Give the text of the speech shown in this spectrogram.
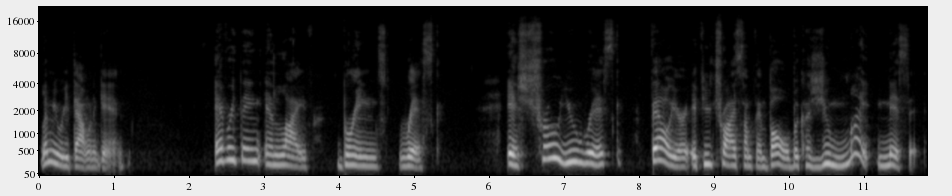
Let me read that one again. Everything in life brings risk. It's true you risk failure if you try something bold because you might miss it.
